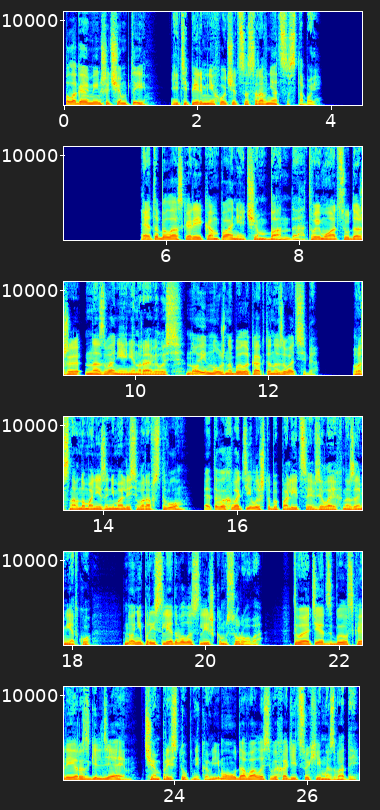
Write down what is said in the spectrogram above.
Полагаю, меньше, чем ты, и теперь мне хочется сравняться с тобой. Это была скорее компания, чем банда. Твоему отцу даже название не нравилось, но им нужно было как-то называть себя. В основном они занимались воровством, этого хватило, чтобы полиция взяла их на заметку, но не преследовала слишком сурово. Твой отец был скорее разгильдяем, чем преступником, ему удавалось выходить сухим из воды.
